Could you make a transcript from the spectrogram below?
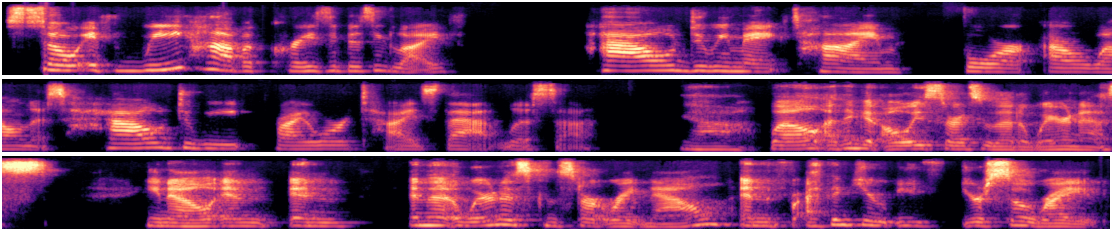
So if we have a crazy busy life, how do we make time for our wellness? How do we prioritize that, Lissa? Yeah. Well, I think it always starts with that awareness, you know, and and and that awareness can start right now. And i think you're you're so right.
